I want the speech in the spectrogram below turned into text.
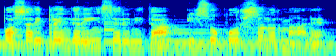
possa riprendere in serenità il suo corso normale.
